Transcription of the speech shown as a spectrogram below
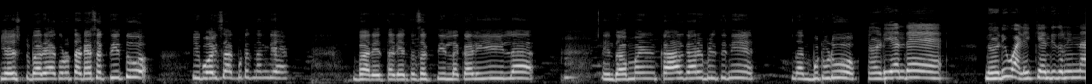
ಎಷ್ಟು ಬರೀ ಹಾಕಿದ್ರು ತಡೆ ಶಕ್ತಿ ಇತ್ತು. ಈಗ ವಯಸ್ಸು ಆಗ್ಬಿಟ್ಟದ ನನಗೆ ಬರೀ ತಡೆ ಅಂತ ಶಕ್ತಿ ಇಲ್ಲ ಕಳಿ, ಇಲ್ಲ. ನಿಂದ ಅಮ್ಮ ಗಾರು ಬೀಳ್ತೀನಿ. ನಾನು ಬಿಟ್ಬಿಡು. ನೋಡಿ ಅಂದೆ, ನೋಡಿ ಒಳಿಕೆ ಅಂದಿದ್ರು ನಿನ್ನ.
